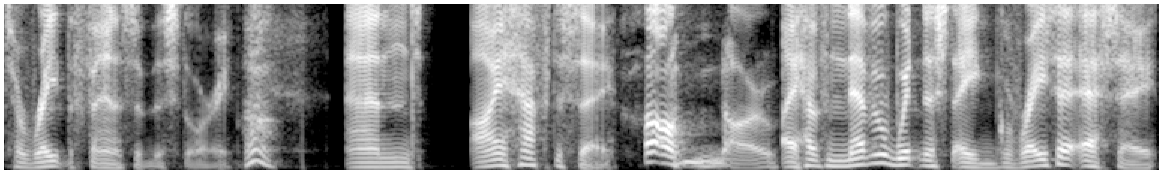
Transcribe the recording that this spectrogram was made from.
to rate the fairness of this story. and I have to say, Oh, no. I have never witnessed a greater essay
